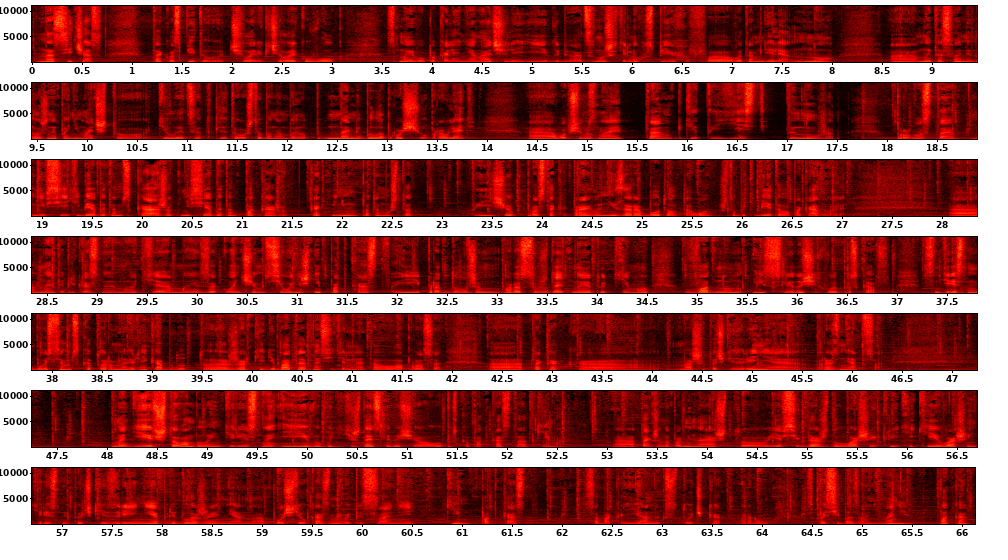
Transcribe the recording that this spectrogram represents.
Нас сейчас так воспитывают. Человек человеку волк. С моего поколения начали и добиваться внушительных успехов э, в этом деле. Но А мы-то с вами должны понимать, что делается это для того, чтобы нам было, нами было проще управлять. А, в общем, знай, там, где ты есть, ты нужен. Просто не все тебе об этом скажут, не все об этом покажут. Как минимум, потому что ты еще просто, как правило, не заработал того, чтобы тебе этого показывали. А на этой прекрасной ноте мы закончим сегодняшний подкаст и продолжим рассуждать на эту тему в одном из следующих выпусков с интересным гостем, с которым наверняка будут э, жаркие дебаты относительно этого вопроса, а, так как э, наши точки зрения разнятся. Надеюсь, что вам было интересно и вы будете ждать следующего выпуска подкаста от Кима. А, также напоминаю, что я всегда жду вашей критики, вашей интересной точки зрения, предложения на почте, указанной в описании, kimpodcast собака Яндекс.ру. Спасибо за внимание. Пока.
